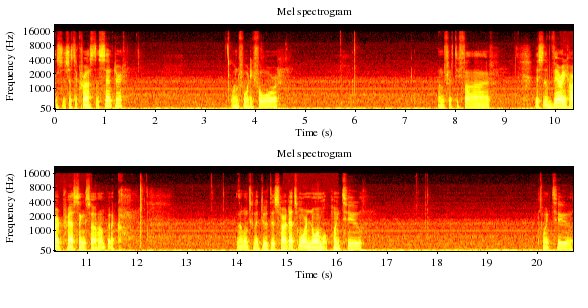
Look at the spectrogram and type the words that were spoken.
This is just across the center. 144. 155. This is a very hard pressing, so I'm going to... No one's going to do it this hard. That's more normal. Point 0.2. Point 0.2.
